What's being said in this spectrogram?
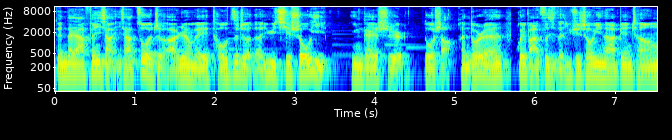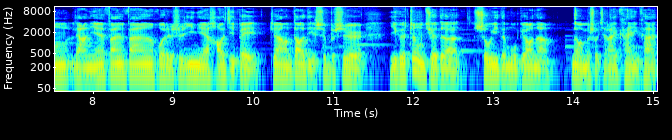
跟大家分享一下作者认为投资者的预期收益。应该是多少？很多人会把自己的预期收益呢变成两年翻番，或者是一年好几倍，这样到底是不是一个正确的收益的目标呢？那我们首先来看一看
